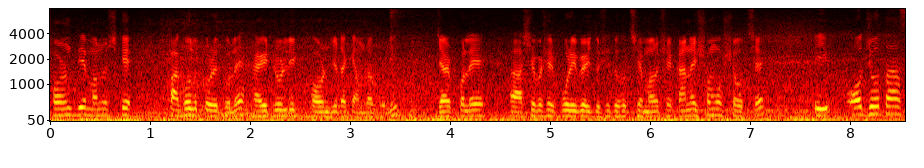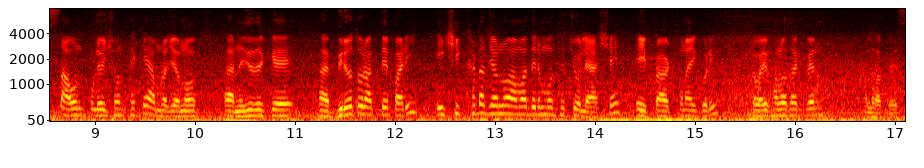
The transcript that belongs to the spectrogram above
হর্ন দিয়ে মানুষকে পাগল করে তোলে হাইড্রোলিক হর্ন যেটাকে আমরা বলি, যার ফলে আশেপাশের পরিবেশ দূষিত হচ্ছে, মানুষের কানের সমস্যা হচ্ছে, এই অযথা সাউন্ড পলিউশন থেকে আমরা যেন নিজেদেরকে বিরত রাখতে পারি, এই শিক্ষাটা যেন আমাদের মধ্যে চলে আসে, এই প্রার্থনাই করি। সবাই ভালো থাকবেন, আল্লাহ হাফেজ।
